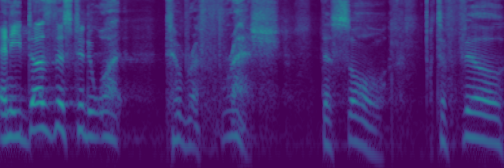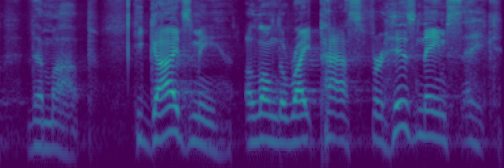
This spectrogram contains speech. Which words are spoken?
And he does this to do what? To refresh the soul, to fill them up. He guides me along the right path for his name's sake.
